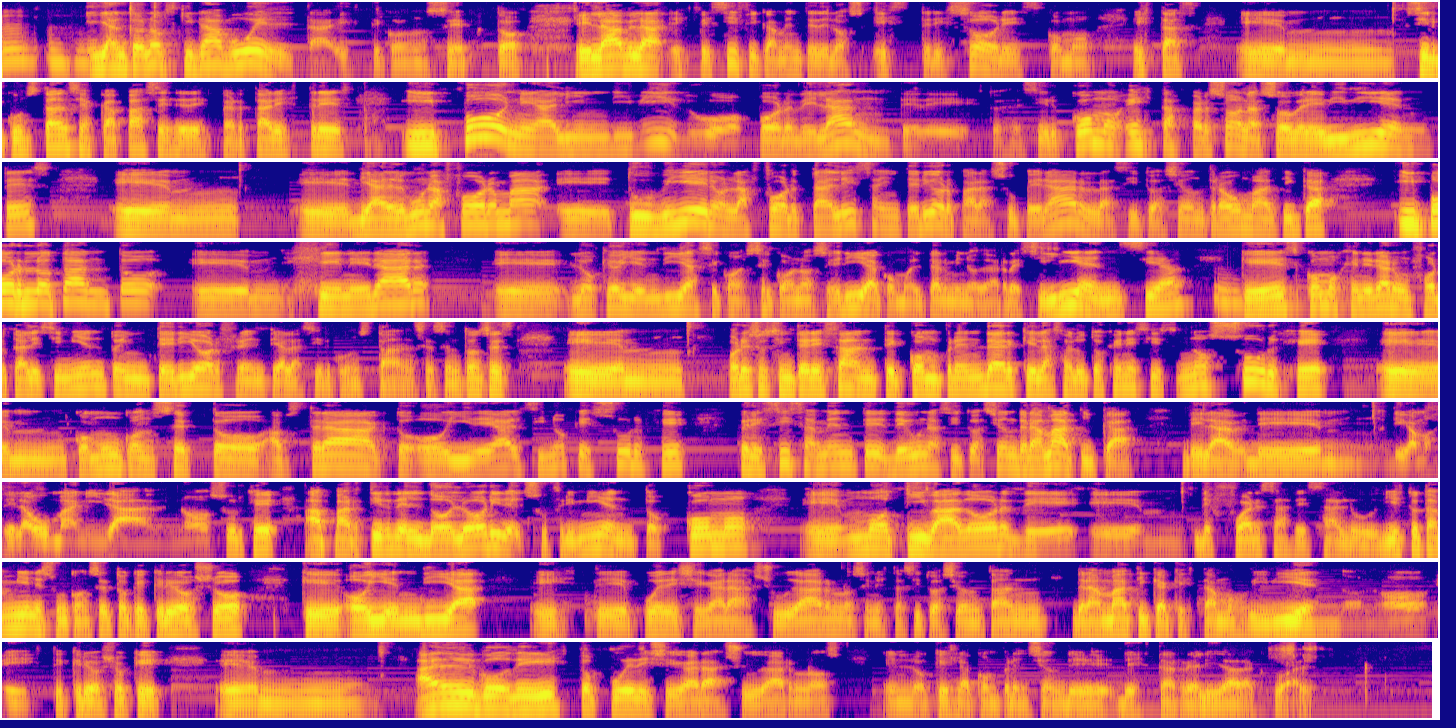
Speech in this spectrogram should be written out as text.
Y Antonovsky da vuelta a este concepto. Él habla específicamente de los estresores como estas em, circunstancias capaces de despertar estrés y pone al individuo por delante de esto, es decir, cómo estas personas sobrevivientes em, eh, de alguna forma eh, tuvieron la fortaleza interior para superar la situación traumática y por lo tanto em, generar eh, lo que hoy en día se, conocería como el término de resiliencia, que es cómo generar un fortalecimiento interior frente a las circunstancias. Entonces, em, por eso es interesante comprender que la salutogénesis no surge em, como un concepto abstracto o ideal, sino que surge precisamente de una situación dramática de la, de, digamos, de la humanidad, ¿no? Surge a partir del dolor y del sufrimiento como eh, motivador de, eh, de, fuerzas de salud. Y esto también es un concepto que creo yo que hoy en día este, puede llegar a ayudarnos en esta situación tan dramática que estamos viviendo, ¿no? Este, creo yo que em, algo de esto puede llegar a ayudarnos en lo que es la comprensión de esta realidad actual.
